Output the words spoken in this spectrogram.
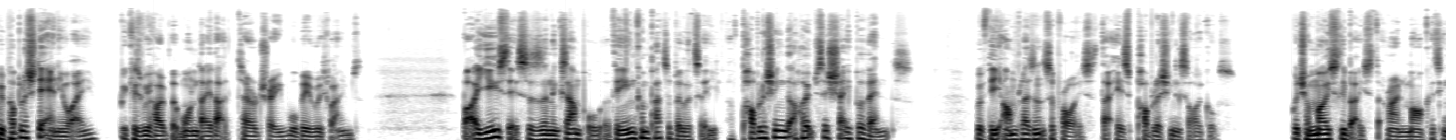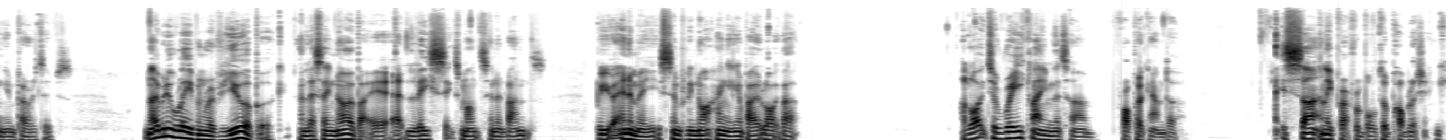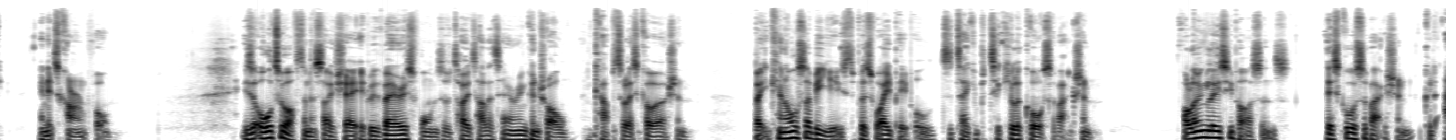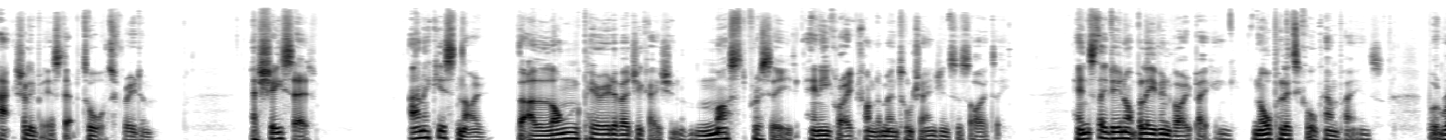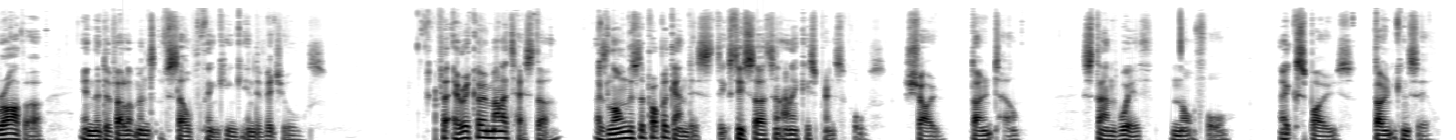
We published it anyway, because we hope that one day that territory will be reclaimed. But I use this as an example of the incompatibility of publishing that hopes to shape events with the unpleasant surprise that is publishing cycles, which are mostly based around marketing imperatives. Nobody will even review a book unless they know about it at least six months in advance, but your enemy is simply not hanging about like that. I'd like to reclaim the term propaganda. It's certainly preferable to publishing in its current form. It is all too often associated with various forms of totalitarian control and capitalist coercion, but it can also be used to persuade people to take a particular course of action. Following Lucy Parsons, this course of action could actually be a step towards freedom. As she said, anarchists know that a long period of education must precede any great fundamental change in society. Hence, they do not believe in vote begging, nor political campaigns, but rather in the development of self thinking individuals. For Errico Malatesta, as long as the propagandist sticks to certain anarchist principles show, don't tell, stand with, not for, expose, don't conceal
